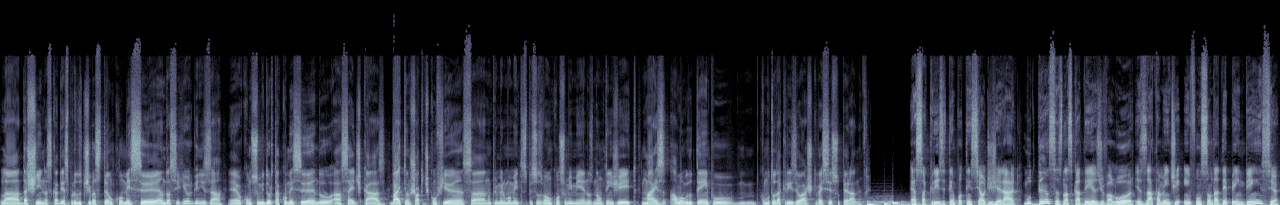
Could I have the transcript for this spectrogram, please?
lá da China. As cadeias produtivas estão começando a se reorganizar, é, o consumidor está começando a sair de casa, vai ter um choque de confiança. No primeiro momento as pessoas vão consumir menos, não tem jeito, mas ao longo do tempo, como toda crise, eu acho que vai ser superada. Essa crise tem potencial de gerar mudanças nas cadeias de valor, exatamente em função da dependência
